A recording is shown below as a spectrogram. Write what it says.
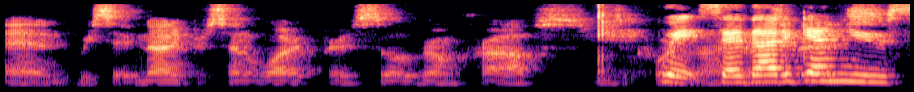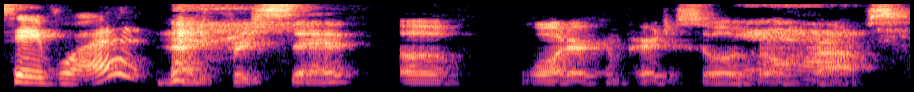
And we save 90% of water compared to soil grown crops. use a quarter Wait, say our that again. space. You save what? 90% of water compared to soil grown Yeah. crops.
